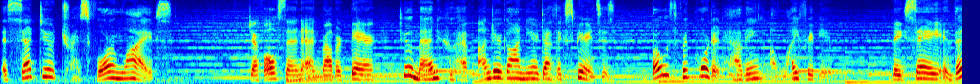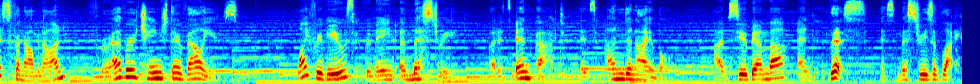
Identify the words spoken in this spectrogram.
is said to transform lives. Jeff Olson and Robert Baer, two men who have undergone near death experiences, both reported having a life review. They say this phenomenon forever change their values. Life reviews remain a mystery, but its impact is undeniable. I'm Sue Biamba, and this is Mysteries of Life.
